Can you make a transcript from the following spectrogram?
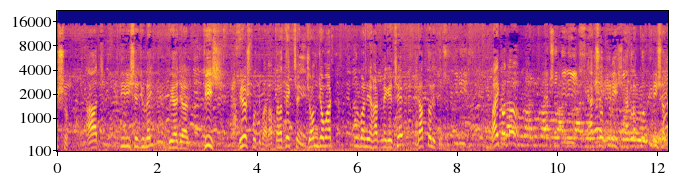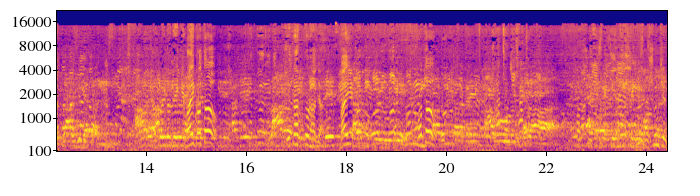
দর্শক আজ তিরিশে জুলাই দুই হাজার বিশ, বৃহস্পতিবার। আপনারা দেখছেন জমজমাট কুরবানি হাট লেগেছে গাবতলিতে। ভাই, কত? একশো তিরিশ, এক লক্ষ তিরিশ হাজার। ভাই, কত? একাত্তর হাজার। ভাই, কত? শুনছেন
